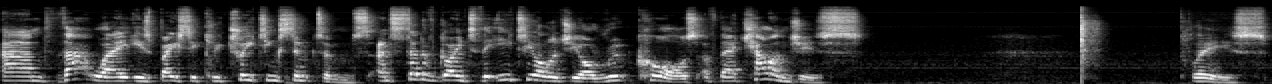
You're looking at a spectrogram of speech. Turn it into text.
And that way is basically treating symptoms instead of going to the etiology or root cause of their challenges. Please.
